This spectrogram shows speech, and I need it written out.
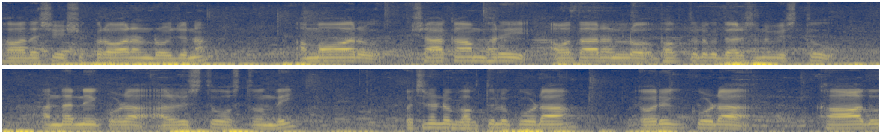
ద్వాదశి శుక్రవారం రోజున అమ్మవారు శాకాంబరి అవతారంలో భక్తులకు దర్శనమిస్తూ అందరినీ కూడా అలరిస్తూ వస్తుంది. వచ్చినటువంటి భక్తులు కూడా ఎవరికి కూడా కాదు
